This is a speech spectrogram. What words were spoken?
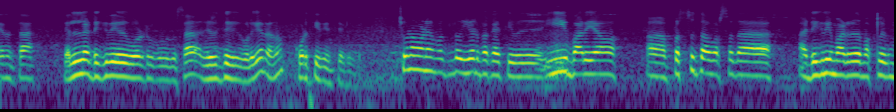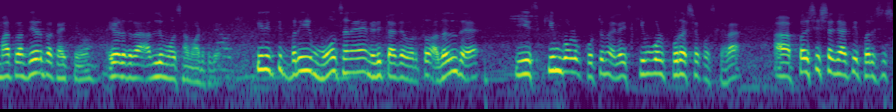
ಏನಂತ, ಎಲ್ಲ ಡಿಗ್ರಿ ಹೋಲ್ಡ್ರುಗಳಿಗೂ ಸಹ ನಿರುದ್ಯೋಗಿಗಳಿಗೆ ನಾನು ಕೊಡ್ತೀನಿ ಅಂತ ಹೇಳಿದ್ರು ಚುನಾವಣೆ ಮೊದಲು ಹೇಳ್ಬೇಕಾಯ್ತು, ಈ ಬಾರಿಯ ಪ್ರಸ್ತುತ ವರ್ಷದ ಡಿಗ್ರಿ ಮಾಡಿರೋ ಮಕ್ಳಿಗೆ ಮಾತ್ರ ಅಂತ ಹೇಳ್ಬೇಕಾಯ್ತು ನೀವು. ಹೇಳಿದ್ರೆ ಅಲ್ಲಿ ಮೋಸ ಮಾಡಿದ್ರಿ. ಈ ರೀತಿ ಬರೀ ಮೋಸನೇ ನಡೀತಾ ಇದೆ ಹೊರತು ಅದಲ್ಲದೆ ಈ ಸ್ಕೀಮ್ಗಳು ಕೊಟ್ಟ ಮೇಲೆ, ಈ ಸ್ಕೀಮ್ಗಳು ಪೂರೈಸೋಕ್ಕೋಸ್ಕರ ಪರಿಶಿಷ್ಟ ಜಾತಿ, ಪರಿಶಿಷ್ಟ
